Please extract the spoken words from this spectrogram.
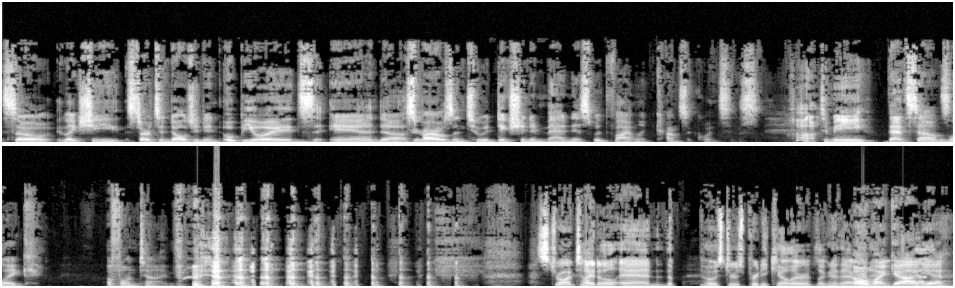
so like she starts indulging in opioids and uh, spirals into addiction and madness with violent consequences. Huh. To me, that sounds like a fun time. Strong title, and the poster's pretty killer. Looking at that. Oh right my now. god, yeah.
